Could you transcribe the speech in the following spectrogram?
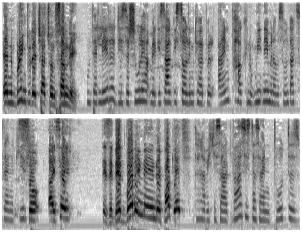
and bring to the church on Sunday. Und der Lehrer dieser Schule hat mir gesagt, ich soll den Körper einpacken und mitnehmen am Sonntag zu deiner Kirche. So I said, there's a dead body in the, in the package. Dann habe ich gesagt, was ist das ein totes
